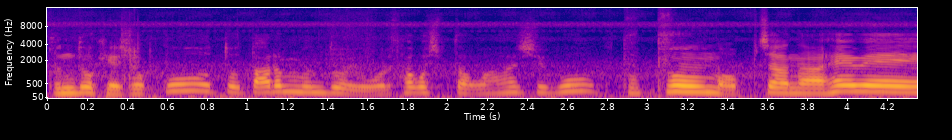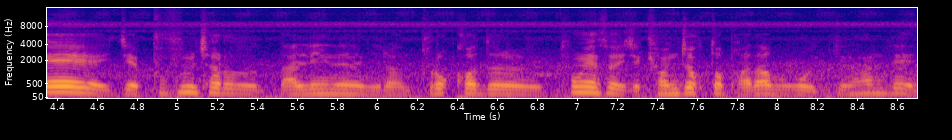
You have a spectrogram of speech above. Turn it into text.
분도 계셨고 또 다른 분도 이걸 사고 싶다고 하시고 부품 업자나 해외에 이제 부품 차로 날리는 이런 브로커들 통해서 이제 견적도 받아보고 있긴 한데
